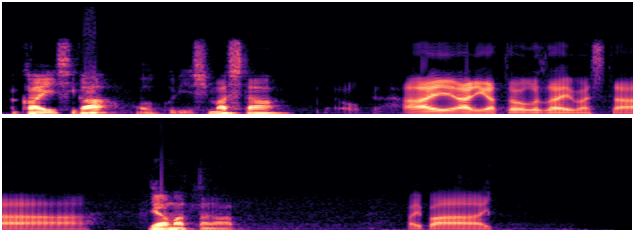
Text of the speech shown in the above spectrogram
赤石がお送りしました。はい、ありがとうございました。ではまた。バイバイ。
